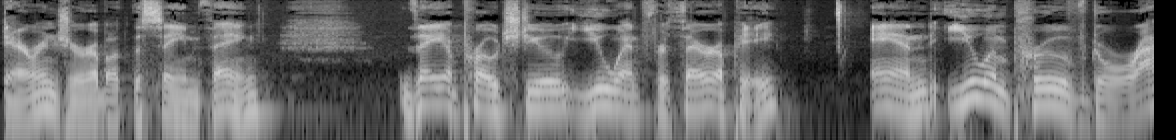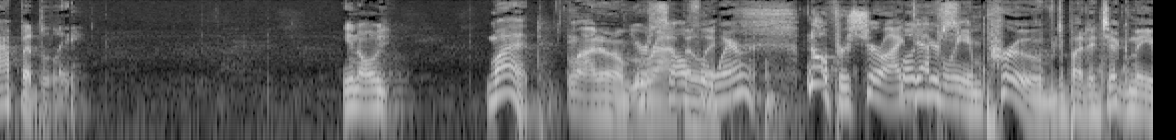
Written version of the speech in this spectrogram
Derringer about the same thing. They approached you. You went for therapy, and you improved rapidly. You know what? Well, I don't know. You're rapidly. self-aware. No, for sure. I Well, definitely improved, but it took me,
